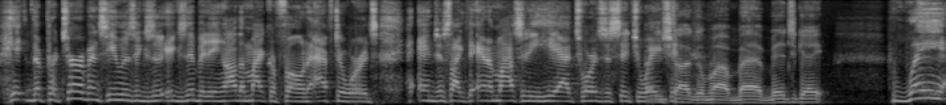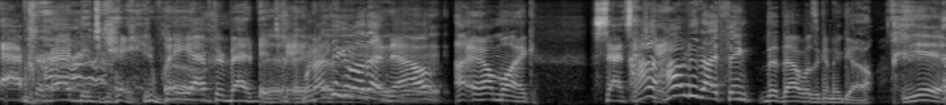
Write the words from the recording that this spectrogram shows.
hit the perturbance he was ex- exhibiting on the microphone afterwards, and just like the animosity he had towards the You situation, talking about bad bitch gate? way after Bad Bitch Gate, way oh. after Bad Bitch uh, Gate. when I think about that uh, now, uh, I am like, Sad how, how did I think that that was going to go? Yeah,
